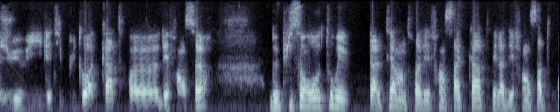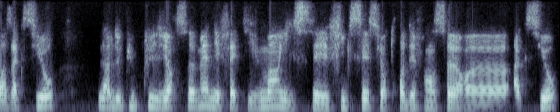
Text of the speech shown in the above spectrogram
Juve, il était plutôt à quatre euh, défenseurs. Depuis son retour, il alterne entre la défense à 4 et la défense à 3 axiaux. Là, depuis plusieurs semaines, effectivement, il s'est fixé sur trois défenseurs euh, axiaux,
